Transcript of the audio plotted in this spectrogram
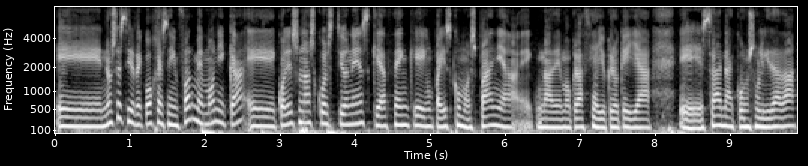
Eh, no sé si recoge ese informe, Mónica, eh, cuáles son las cuestiones que hacen que un país como España, eh, una democracia yo creo que ya sana, consolidada,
